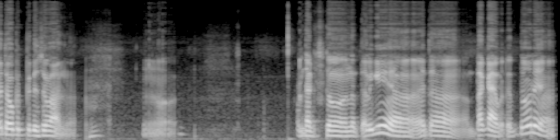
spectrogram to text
это опыт переживания. Вот. Так что ностальгия это такая вот история,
